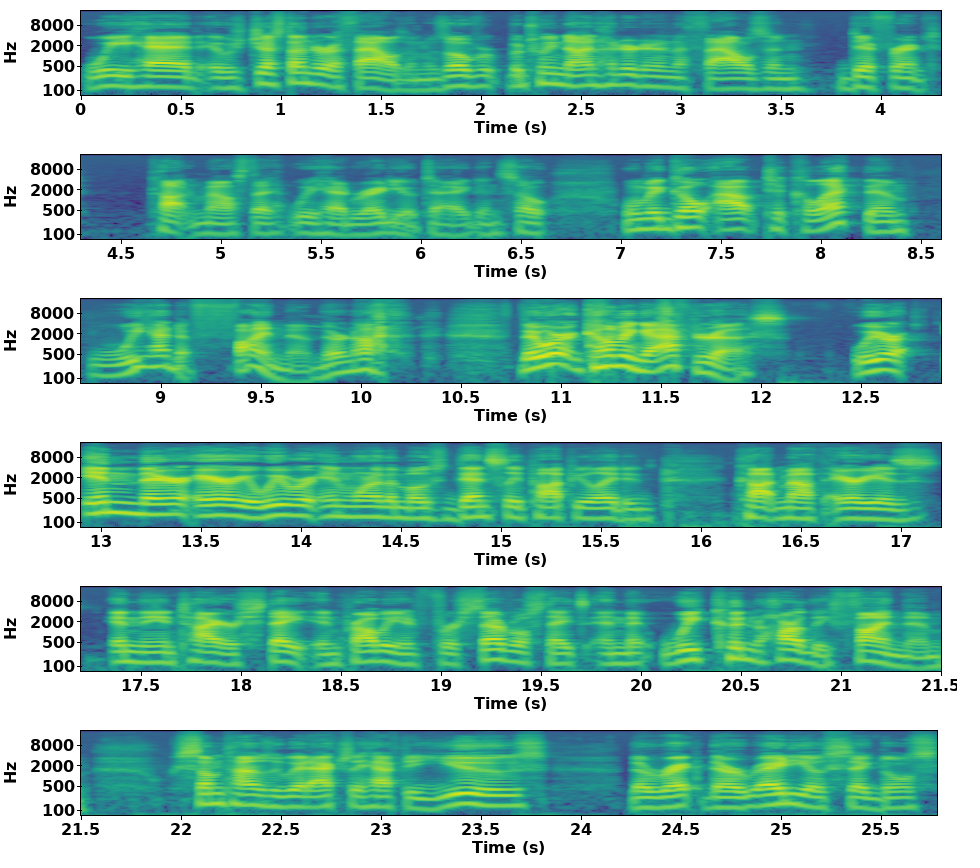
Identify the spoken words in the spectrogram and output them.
We had it was just under a thousand. It was over between 900 and a thousand different cottonmouths that we had radio tagged. And so when we go out to collect them, we had to find them. They're not, they weren't coming after us. We were in their area. We were in one of the most densely populated cottonmouth areas in the entire state and probably for several states, and that we couldn't hardly find them. Sometimes we would actually have to use the ra- their radio signals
